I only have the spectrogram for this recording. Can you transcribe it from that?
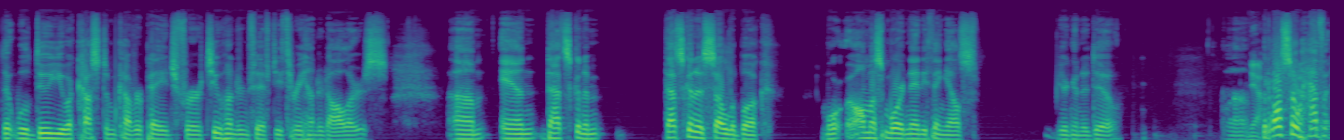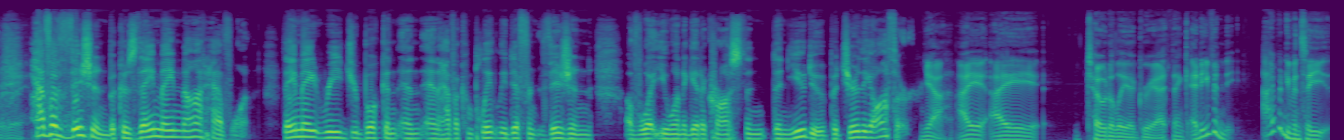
that will do you a custom cover page for 250 300 dollars um, and that's going to that's going to sell the book more almost more than anything else you're going to do uh, yeah, but also absolutely. have have a vision because they may not have one they may read your book and, and, and have a completely different vision of what you want to get across than, than you do, but you're the author. Yeah, I, I totally agree. I think, and even, I would even say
